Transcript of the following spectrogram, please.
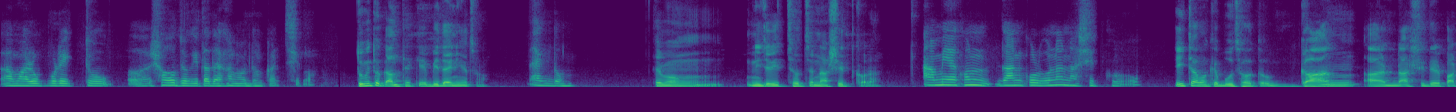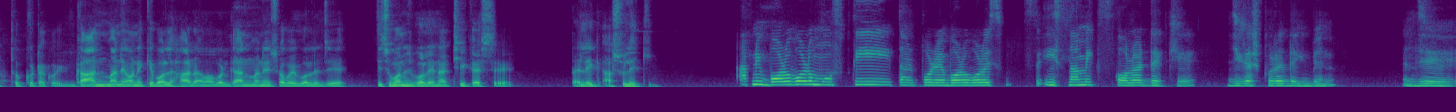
আমার উপরে একটু সহযোগিতা দেখানোর দরকার ছিল। তুমি তো গান থেকে বিদায় নিয়েছো। একদম। এবং নিজের ইচ্ছা হচ্ছে নাশিদ করা। আমি এখন গান করব না নাশিদ করব। এইটা আমাকে বোঝাও তো গান আর নাশিদের পার্থক্যটা কই? গান মানে অনেকে বলে হারাম আবার গান মানে সবাই বলে যে কিছু মানুষ বলে না ঠিক আছে। তাইলে আসলে কি? আপনি বড় বড় মুফতি তারপরে বড় বড় ইসলামিক স্কলার দেখে জিজ্ঞাসা করে দেখবেন যে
